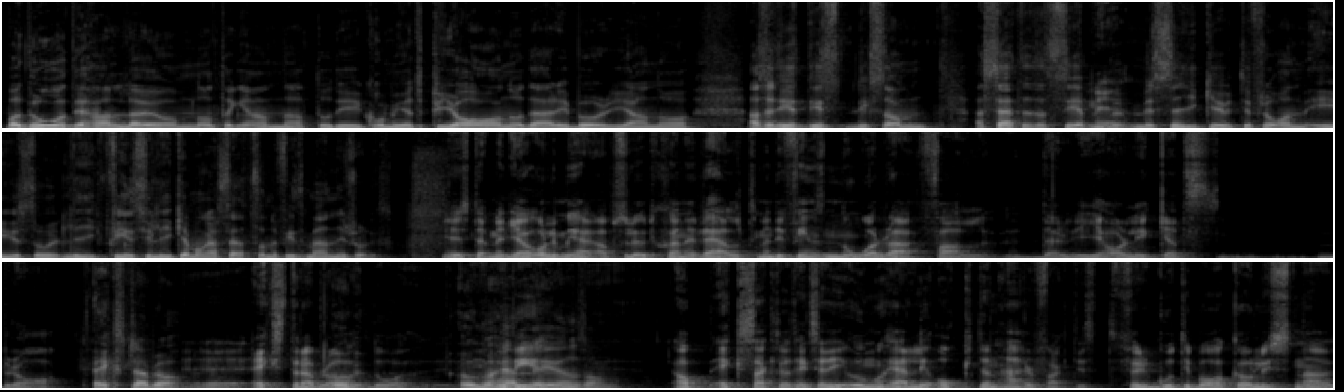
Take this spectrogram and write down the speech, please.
vadå, det handlar ju om någonting annat och det kommer ju ett piano där i början. Och, alltså det, det liksom, sättet att se Men- musik utifrån är ju så, finns ju lika många sätt som det finns människor. Liksom. Just det, men jag håller med absolut generellt. Men det finns några fall där vi har lyckats bra. Extra bra. Eh, extra bra då. Ung och det- Hellig är en sån. Ja, exakt vad jag tänkte säga. Det är Ung och Hellig och den här faktiskt. För gå tillbaka och lyssna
